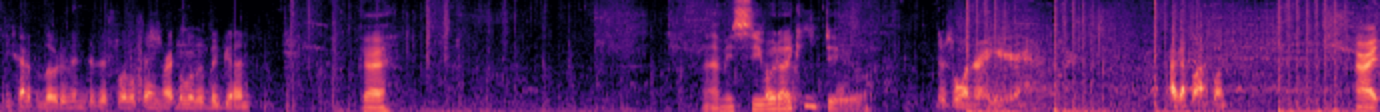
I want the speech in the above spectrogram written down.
You just gotta load them into this little thing right below the big gun. Okay. Let me see what I can do. There's one right here. I got the last one. Alright.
